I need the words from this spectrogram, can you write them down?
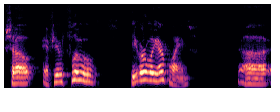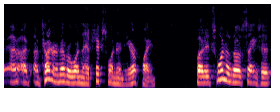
So if you flew the early airplanes, uh, I, am trying to remember when that fixed one in the airplane, but it's one of those things that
